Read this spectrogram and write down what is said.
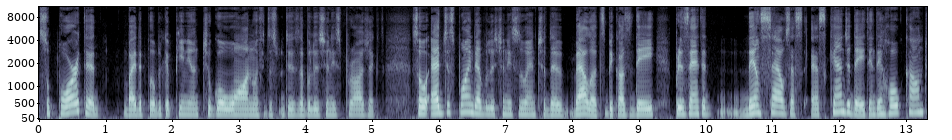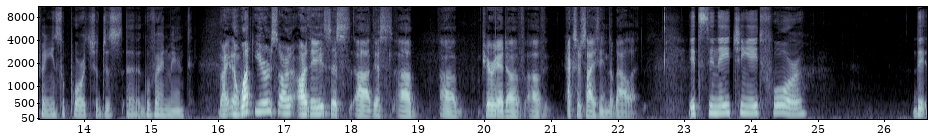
supported by the public opinion to go on with this, this, abolitionist project. So at this point, the abolitionists went to the ballots because they presented themselves as, as candidate in the whole country in support to this uh, government. Right. And what years are, are these, this, uh, this uh, uh, period of, of exercising the ballot? It's in 1884. The,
